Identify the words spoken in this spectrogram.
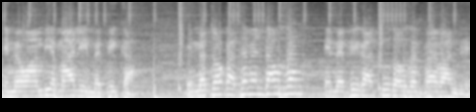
nimewaambia mahali imefika, imetoka 7000 imefika 2500.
